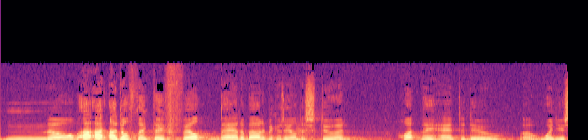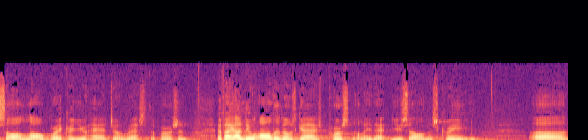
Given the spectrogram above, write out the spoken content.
No, I, I don't think they felt bad about it because they understood what they had to do. Uh, when you saw a lawbreaker, you had to arrest the person. In fact, I knew all of those guys personally that you saw on the screen. Uh,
